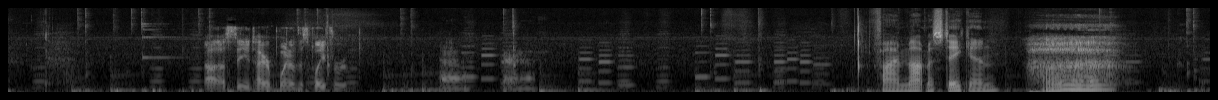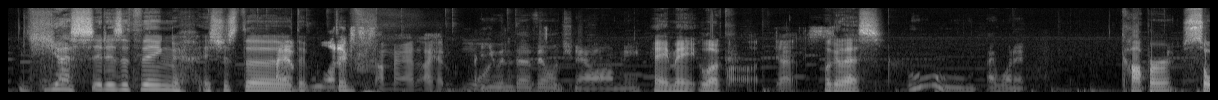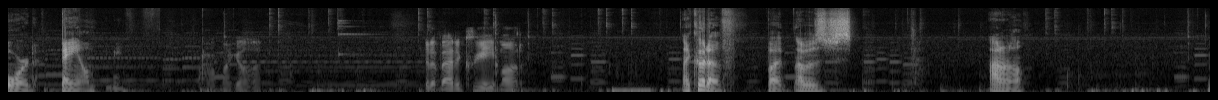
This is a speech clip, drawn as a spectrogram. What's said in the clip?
oh, that's the entire point of this playthrough. Oh, fair enough. If I'm not mistaken. yes, it is a thing. It's just the. I have the one the- extra. I'm mad. I had one. Are you in the village now, Omni? Hey, mate, look. Uh, yes. Look at this. Ooh, I want it. Copper sword. Bam. Oh my god. Could have added create mod. I could have, but I was just. I don't know.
